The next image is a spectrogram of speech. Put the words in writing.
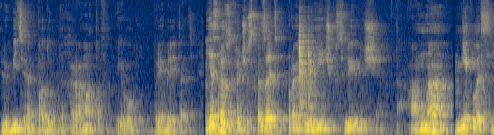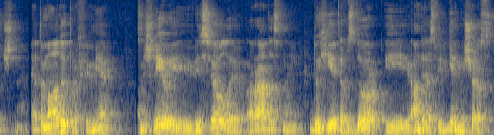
любителям подобных ароматов его приобретать. Я сразу хочу сказать про эту линейку следующее. Она не классичная. Это молодой парфюмер, Смешливый, веселый, радостный. Духи – это вздор, и Андреас Вильгельм еще раз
